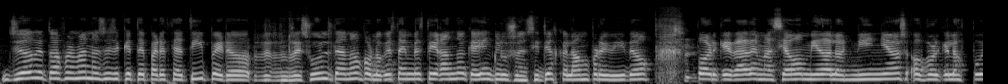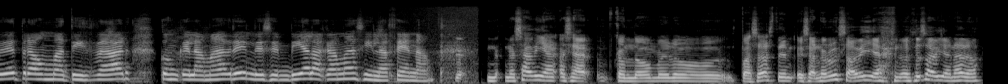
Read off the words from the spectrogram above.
yo de todas formas no sé si qué te parece a ti, pero resulta, ¿no? Por lo que está investigando, que hay incluso en sitios que lo han prohibido porque da demasiado miedo a los niños o porque los puede traumatizar con que la madre les envía a la cama sin la cena. No, sabía, o sea, cuando me lo pasaste, o sea, no lo sabía, no, no sabía nada.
